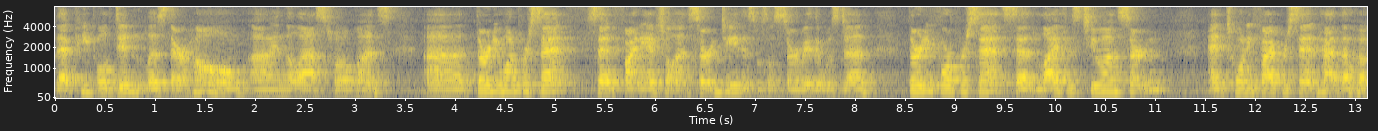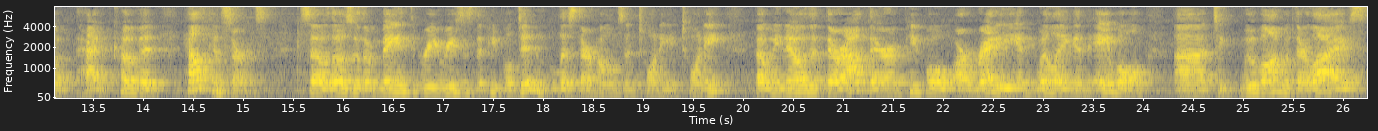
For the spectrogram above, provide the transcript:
that people didn't list their home uh, in the last 12 months. Uh, 31% said financial uncertainty. This was a survey that was done. 34% said life is too uncertain, and 25% had the had COVID health concerns. So those are the main three reasons that people didn't list their homes in 2020. But we know that they're out there and people are ready and willing and able uh, to move on with their lives.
